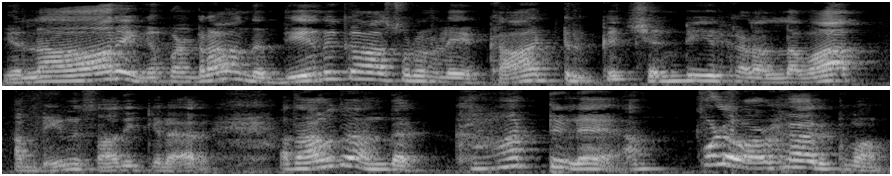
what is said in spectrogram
எல்லாரும் என்ன பண்ணுறா அந்த தேனுகாசுரனுடைய காற்றுக்கு சென்றீர்கள் அல்லவா? அப்படின்னு சாதிக்கிறார். அதாவது அந்த காட்டில் அவ்வளோ அழகாக இருக்குமாம்.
